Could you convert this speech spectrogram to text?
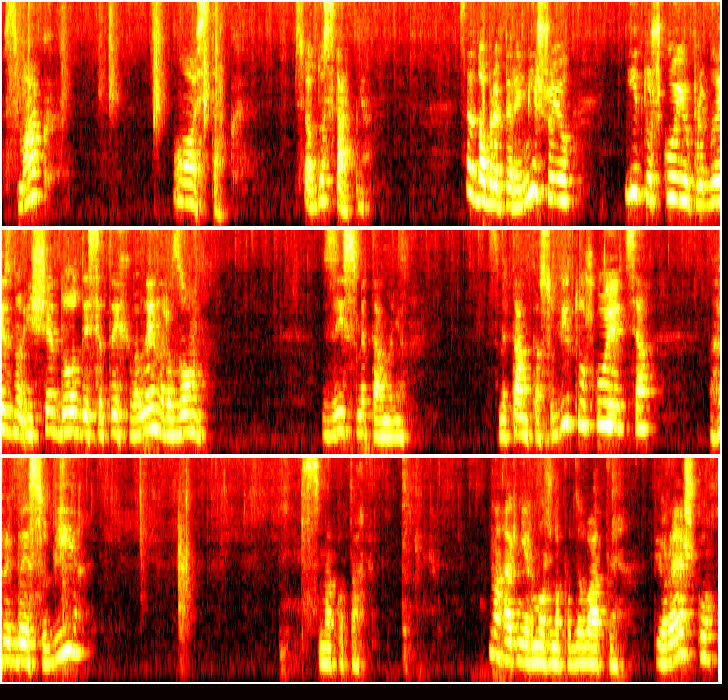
смак. Ось так. Все, достатньо. Все добре перемішую і тушкую приблизно іще до 10 хвилин разом зі сметаною. Сметанка собі тушкується, гриби собі. Смакота. На гарнір можна подавати пюрешку.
